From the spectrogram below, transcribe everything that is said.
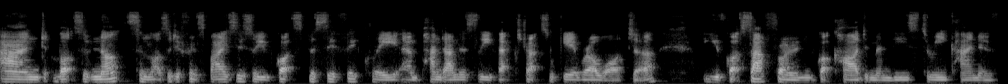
and lots of nuts and lots of different spices. So you've got specifically um, pandanus leaf extracts or ghee water. You've got saffron and you've got cardamom. These three kind of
